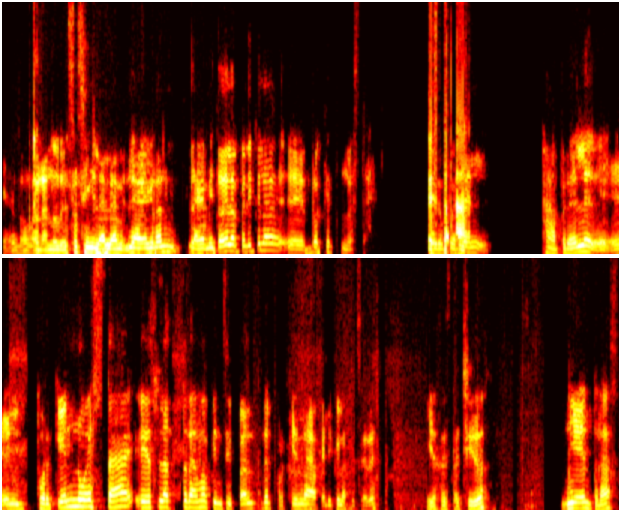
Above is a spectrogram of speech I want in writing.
estamos hablando de eso. Sí, la, la, la gran, la mitad de la película, eh, Rocket no está. Pero Está, pues él, ajá, pero él, eh, el por qué no está es la trama principal de por qué la película sucede. Y eso está chido. Mientras,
